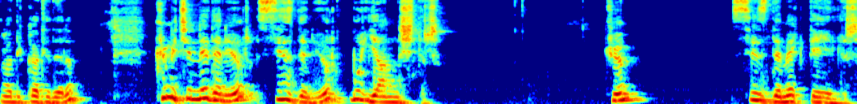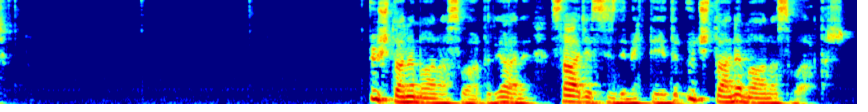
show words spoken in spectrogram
Buna dikkat edelim. Küm için ne deniyor? Siz deniyor. Bu yanlıştır. Küm siz demek değildir. Üç tane manası vardır. Yani sadece siz demek değildir. Üç tane manası vardır.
